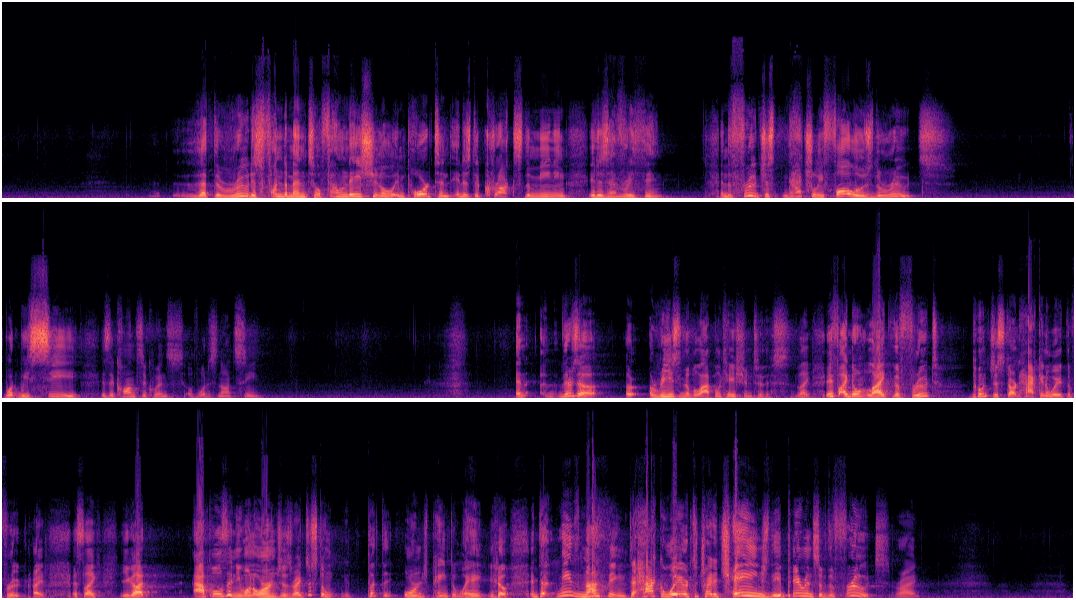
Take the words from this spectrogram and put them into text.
That the root is fundamental, foundational, important. It is the crux, the meaning, it is everything. And the fruit just naturally follows the roots. What we see is a consequence of what is not seen. And there's a, a, a, reasonable application to this. Like, if I don't like the fruit, don't just start hacking away at the fruit, right? It's like you got apples and you want oranges, right? Just don't put the orange paint away. You know, it means nothing to hack away or to try to change the appearance of the fruit, right?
